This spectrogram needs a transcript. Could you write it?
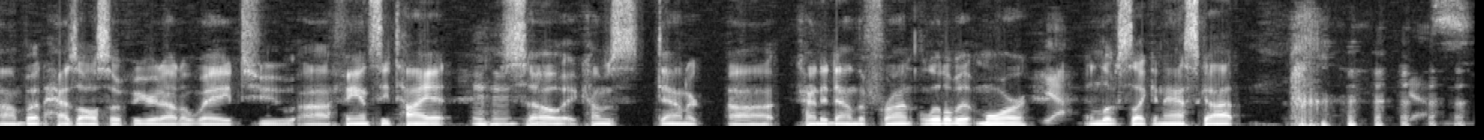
um, but has also figured out a way to uh, fancy tie it Mhm. so it comes down, uh, kind of down the front a little bit more. Yeah. and looks like an ascot. Yes.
